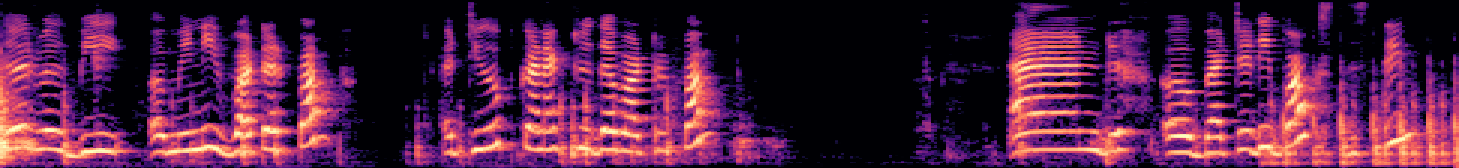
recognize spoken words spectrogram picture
there will be a mini water pump, a tube connect to the water pump and a battery box this thing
